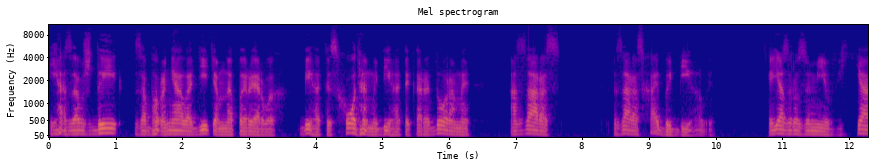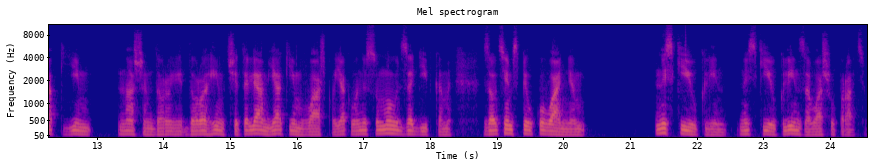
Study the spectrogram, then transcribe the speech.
я завжди забороняла дітям на перервах бігати сходами, бігати коридорами, а зараз, зараз хай би бігали. І я зрозумів, як їм, нашим дорогі- дорогим вчителям, як їм важко, як вони сумують за дітками, за оцим спілкуванням. Низький уклін, низький уклін за вашу працю.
